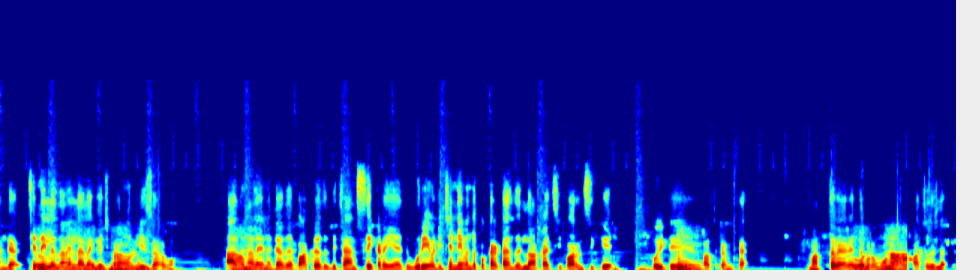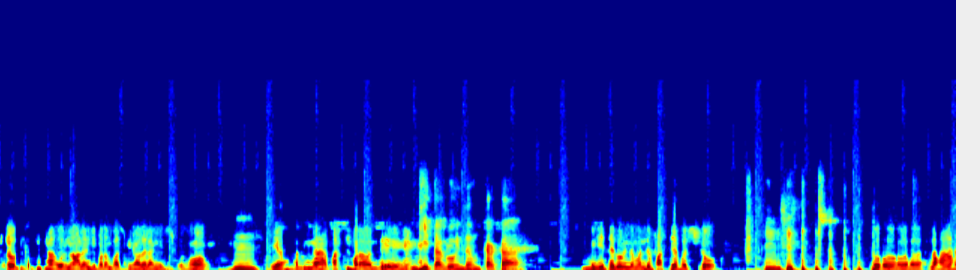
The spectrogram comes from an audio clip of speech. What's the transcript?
அங்க சென்னையில தான் எல்லா லாங்குவேஜ் படமும் ரிலீஸ் ஆகும். அதனால. எனக்கு அதை பாக்குறதுக்கு சான்ஸே கிடையாது. ஒரே வாட்டி சென்னை வந்தப்போ கரெக்டா இந்த லாக் ஆச்சு ஃபாரன்சிக்கு போயிட்டு. பாத்துட்டு வந்துட்டேன். மத்த வேற எந்த படமும் நான் பார்த்தது இல்ல ஒரு நாலஞ்சு படம் பார்த்திருக்கேன் அதர் லாங்குவேஜ் படம். ஏன்னா பாத்தீங்கன்னா ஃபர்ஸ்ட் படம் வந்து கீதா கோவிந்தம் கரெக்டா கீத கோவிந்தம் வந்து ஃபர்ஸ்ட் ஃபர்ஸ்ட் ஷோ நான்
